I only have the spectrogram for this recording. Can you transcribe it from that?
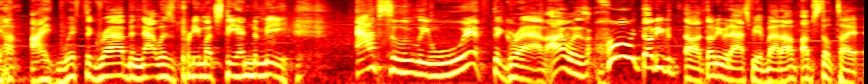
Yeah, I whiffed the grab and that was pretty much the end of me. Absolutely whiffed the grab. I was, oh, don't even, oh, don't even ask me about it. I'm, I'm still tight.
